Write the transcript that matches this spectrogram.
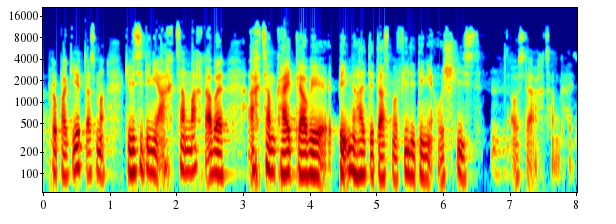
propagiert, dass man gewisse Dinge achtsam macht, aber Achtsamkeit, glaube ich, beinhaltet, dass man viele Dinge ausschließt mhm. aus der Achtsamkeit.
